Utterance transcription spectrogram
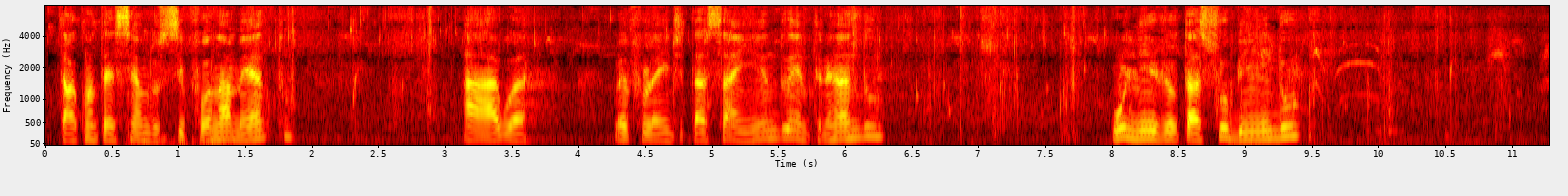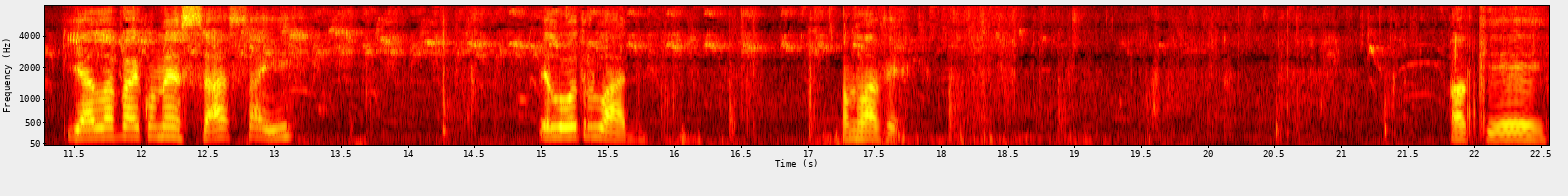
está acontecendo o sifonamento, a água, o efluente está saindo, entrando, o nível está subindo e ela vai começar a sair pelo outro lado. Vamos lá ver. Ok.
